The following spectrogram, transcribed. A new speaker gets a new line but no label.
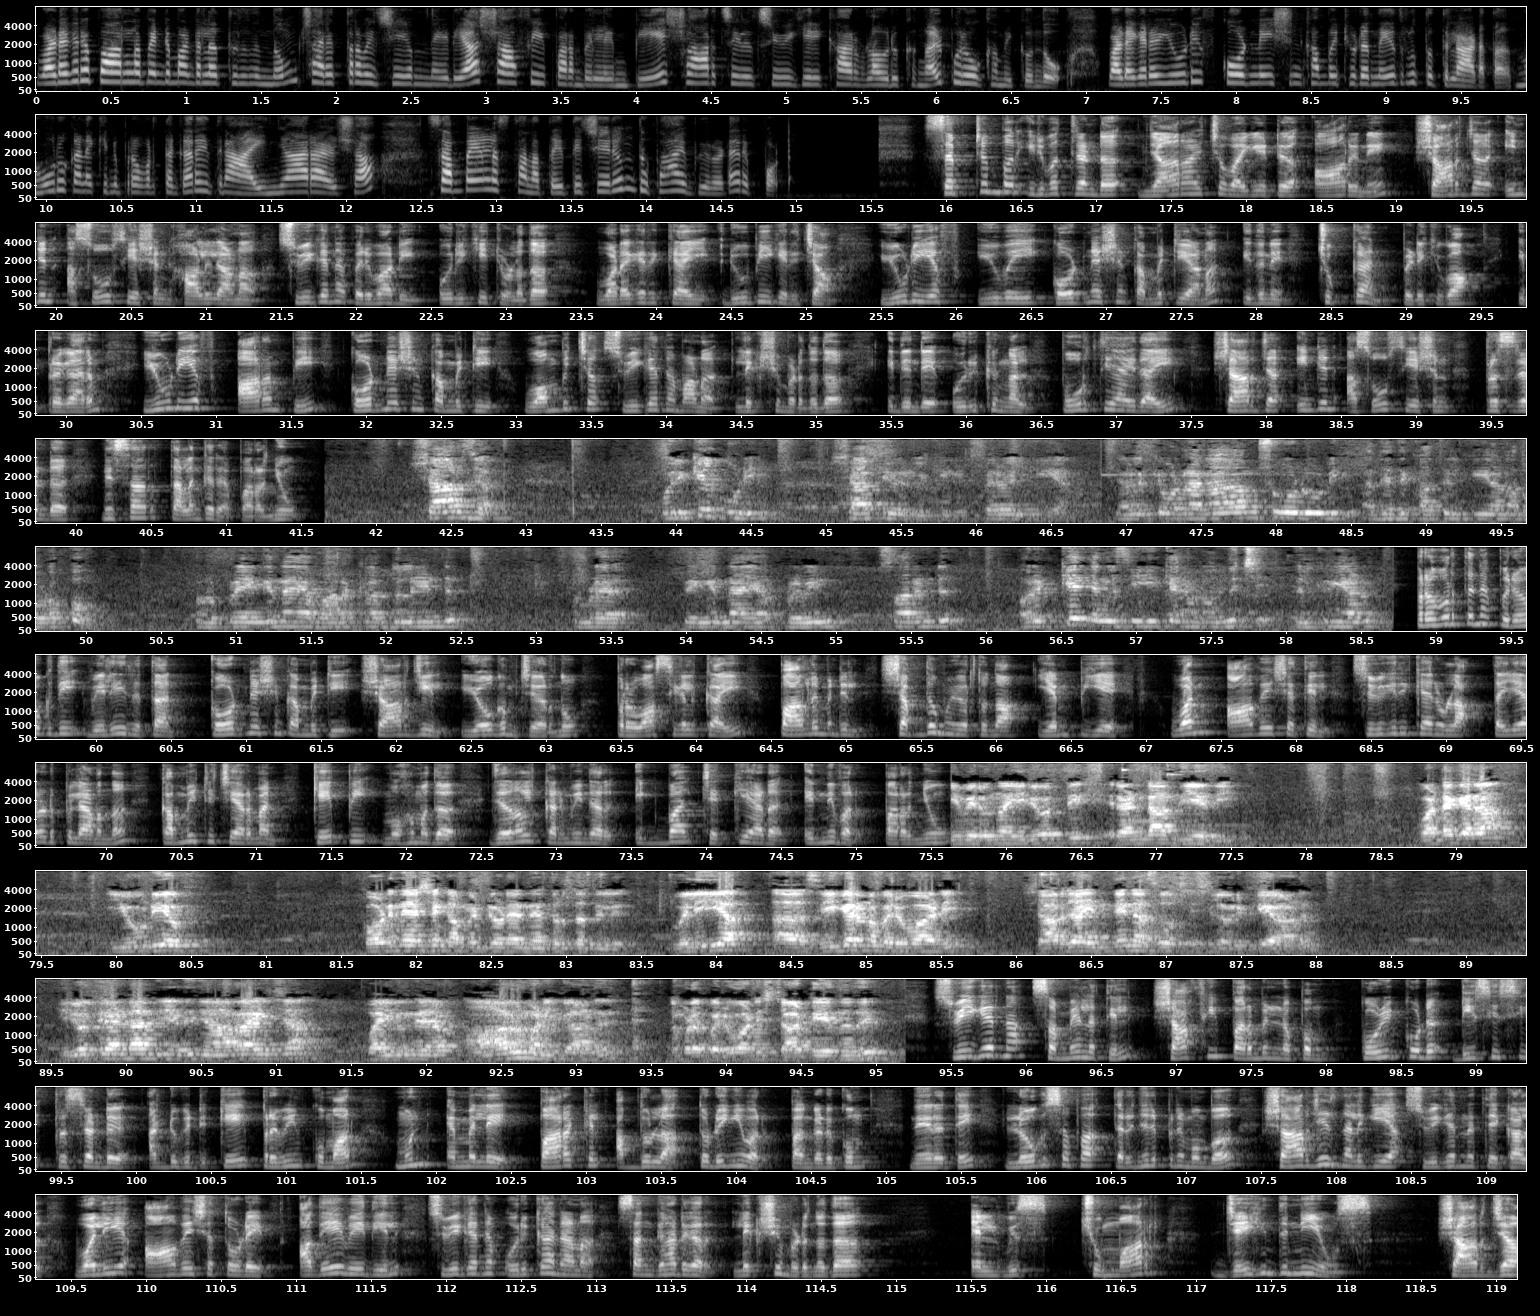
Vadakara parliament മണ്ഡലത്തിൽ നിന്നും ചരിത്ര വിജയം നേടിയ ഷാഫി പറമ്പിൽ എം പിയെ ഷാർജയിൽ സ്വീകരിക്കാനുള്ള ഒരുക്കങ്ങൾ പുരോഗമിക്കുന്നു. Vadakara U D F coordination കമ്മിറ്റിയുടെ നേതൃത്വത്തിലാണത്. നൂറുകണക്കിന് പ്രവർത്തകർ ഇതിനായി ഞായറാഴ്ച സമ്മേളന സ്ഥാനത്ത് എത്തിച്ചേരും. Dubai ബ്യൂറോയുടെ report.
സെപ്റ്റംബർ ഇരുപത്തിരണ്ട് ഞായറാഴ്ച വൈകിട്ട് ആറിന് ഷാർജ ഇന്ത്യൻ അസോസിയേഷൻ ഹാളിലാണ് സ്വീകരണ പരിപാടി ഒരുക്കിയിട്ടുള്ളത്. വടകരയ്ക്കായി രൂപീകരിച്ച U D F U A coordination കമ്മിറ്റിയാണ് ഇതിനെ ചുക്കാൻ പിടിക്കുക. ഇപ്രകാരം U D F R M P coordination committee വമ്പിച്ച സ്വീകരണമാണ് ലക്ഷ്യമിടുന്നത്. ഇതിന്റെ ഒരുക്കങ്ങൾ പൂർത്തിയായതായി Sharjah Indian association president Nisar Thalangara പറഞ്ഞു.
ഷാർജ ഒരിക്കൽ കൂടി ഷാഫി വരവേൽക്കുക- വരവേൽക്കുകയാണ്. ഞങ്ങൾക്ക് വളരെ ആകാംക്ഷയോടുകൂടി അദ്ദേഹത്തെ കാത്തിരിക്കുകയാണ്. അതോടൊപ്പം നമ്മുടെ പ്രിയങ്കനായ വാറക്കൽ അബ്ദുള്ളയുണ്ട്. നമ്മുടെ പ്രിയങ്കരനായ പ്രവീൺ സാറുണ്ട്. അവരൊക്കെ ഞങ്ങൾ സ്വീകരിക്കാൻ അവിടെ ഒന്നിച്ച് നിൽക്കുകയാണ്.
പ്രവർത്തന പുരോഗതി വിലയിരുത്താൻ കോർഡിനേഷൻ കമ്മിറ്റി ഷാർജയിൽ യോഗം ചേർന്നു. പ്രവാസികൾക്കായി പാർലമെന്റിൽ ശബ്ദമുയർത്തുന്ന എം പി എ വൻ ആവേശത്തിൽ സ്വീകരിക്കാനുള്ള തയ്യാറെടുപ്പിലാണെന്ന് committee chairman K P Muhammad general convener Iqbal Chekkiyad എന്നിവർ പറഞ്ഞു.
ഈ വരുന്ന ഇരുപത്തി രണ്ടാം തീയതി Vadakara U D F coordination കമ്മിറ്റിയുടെ നേതൃത്വത്തിൽ വലിയ സ്വീകരണ പരിപാടി ഷാർജ ഇന്ത്യൻ അസോസിയേഷൻ ഒരുക്കുകയാണ്. ഇരുപത്തിരണ്ടാം തീയതി ഞായറാഴ്ച വൈകുന്നേരം ആറു മണിക്കാണ് നമ്മുടെ പരിപാടി സ്റ്റാർട്ട് ചെയ്യുന്നത്.
സ്വീകരണ സമ്മേളനത്തിൽ Shafi പറമ്പിലിനൊപ്പം Kozhikode D C C president advocate K Praveen Kumar മുൻ M L A Parakkal Abdullah തുടങ്ങിയവർ പങ്കെടുക്കും. നേരത്തെ ലോക്സഭ തെരഞ്ഞെടുപ്പിന് മുമ്പ് ഷാർജയിൽ നൽകിയ സ്വീകരണത്തെക്കാൾ വലിയ ആവേശത്തോടെ അതേ വേദിയിൽ സ്വീകരണം ഒരുക്കാനാണ് സംഘാടകർ ലക്ഷ്യമിടുന്നത്. Elvis Chummar Jaihind news Sharjah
